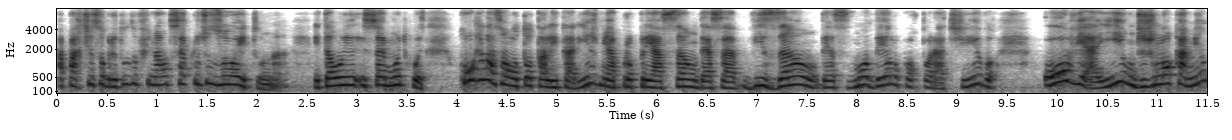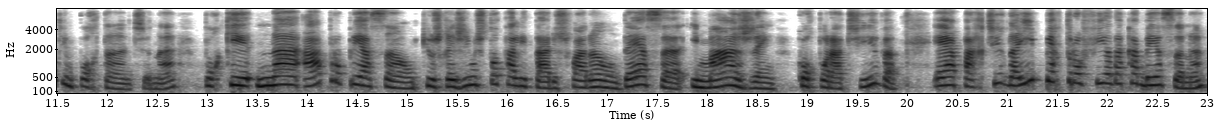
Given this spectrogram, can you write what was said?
a partir, sobretudo, do final do século XVIII, né? Então, isso é muito coisa. Com relação ao totalitarismo e apropriação dessa visão, desse modelo corporativo, houve aí um deslocamento importante, né? porque na apropriação que os regimes totalitários farão dessa imagem corporativa é a partir da hipertrofia da cabeça, né?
